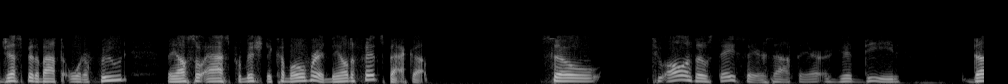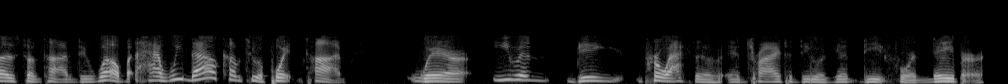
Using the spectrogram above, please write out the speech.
just been about to order food. They also asked permission to come over and nail the fence back up. So to all of those naysayers out there, a good deed does sometimes do well. But have we now come to a point in time where even being proactive and trying to do a good deed for a neighbor,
